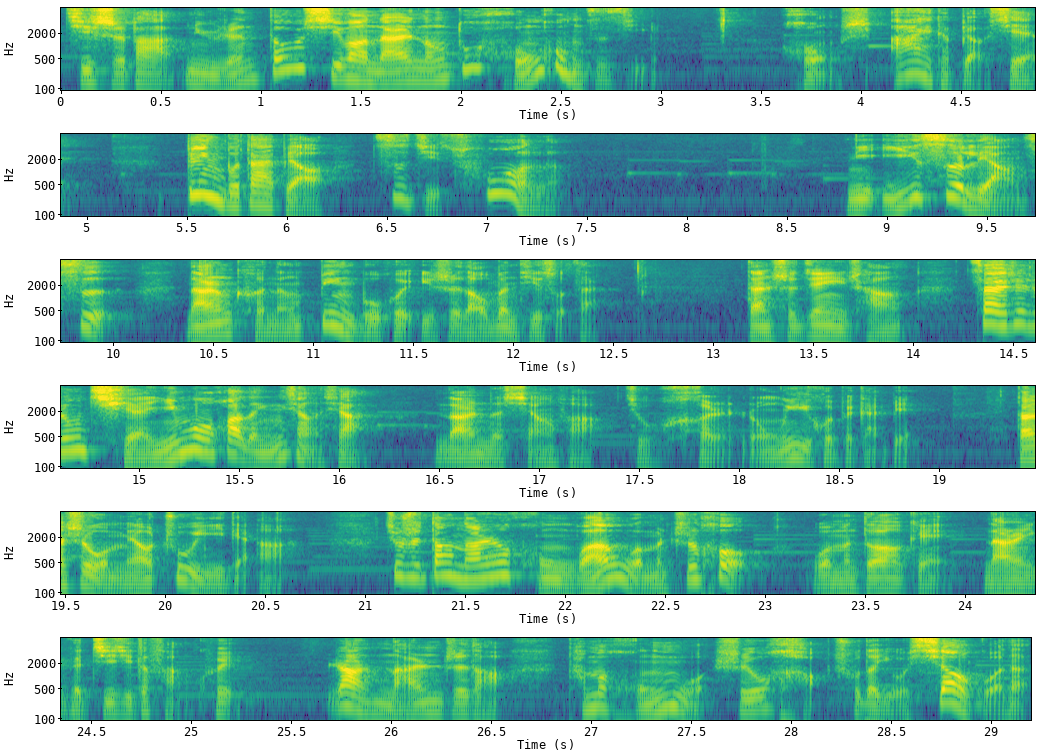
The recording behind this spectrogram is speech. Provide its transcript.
其实吧，女人都希望男人能多哄哄自己，哄是爱的表现，并不代表自己错了。你一次两次，男人可能并不会意识到问题所在，但时间一长，在这种潜移默化的影响下。”男人的想法就很容易会被改变，但是我们要注意一点啊，就是当男人哄完我们之后，我们都要给男人一个积极的反馈，让男人知道他们哄我是有好处的、有效果的，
